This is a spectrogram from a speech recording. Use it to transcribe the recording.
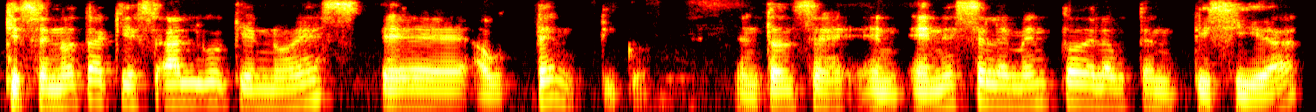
que se nota que es algo que no es eh, auténtico. Entonces, en, ese elemento de la autenticidad,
